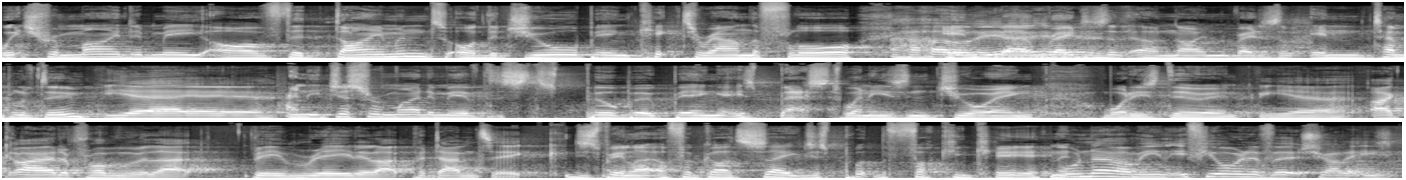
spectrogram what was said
which reminded me of the diamond or the jewel being kicked around the floor Oh, in yeah, um, yeah, Raiders of oh, not in Raiders of, in Temple of Doom. Yeah, yeah, yeah. And it just reminded me of Spielberg being at his best when he's enjoying what he's doing. Yeah, I, I had a problem with that being really like pedantic. Just being like, oh, for God's sake, just put the fucking key in it. Well, no, I mean, if you're in a virtuality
